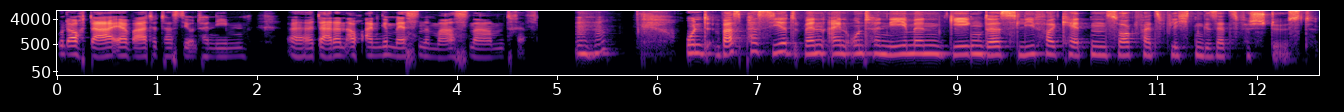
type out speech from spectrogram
Und auch da erwartet, dass die Unternehmen äh, da dann auch angemessene Maßnahmen treffen. Mhm. Und was passiert, wenn ein Unternehmen gegen das Lieferketten-Sorgfaltspflichtengesetz verstößt?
